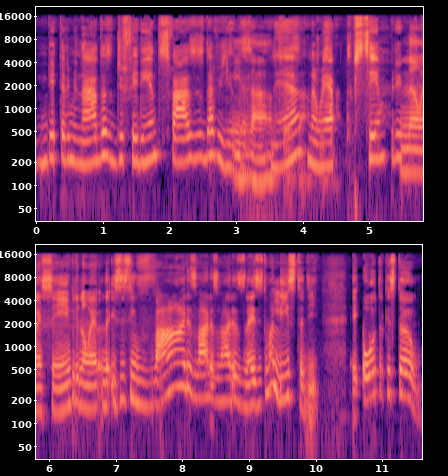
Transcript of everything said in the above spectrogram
em determinadas diferentes fases da vida. Exato, né? exato, Não exato. é sempre. Não é sempre, não é. Existem várias, várias, várias, né? Existe uma lista de. Outra questão,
